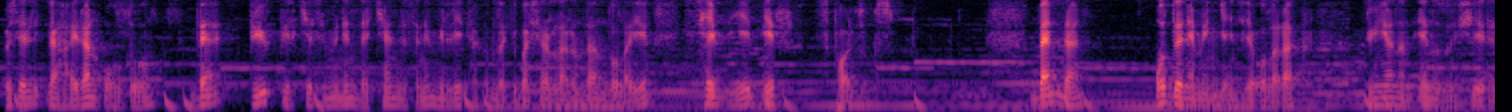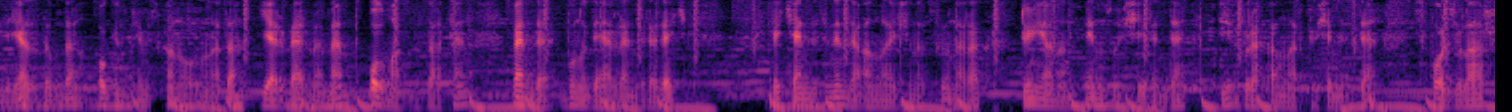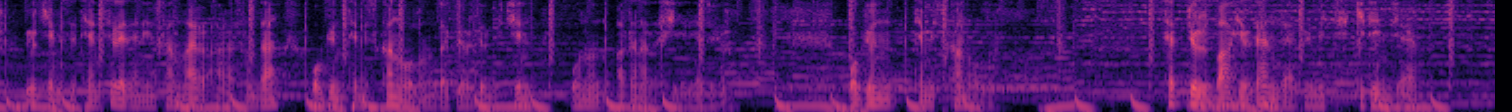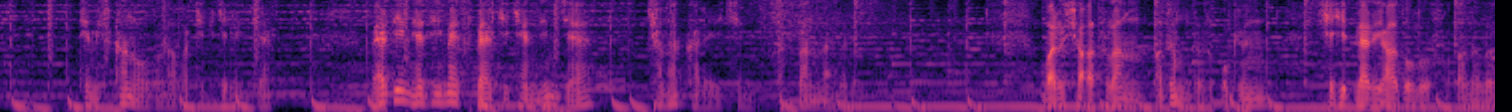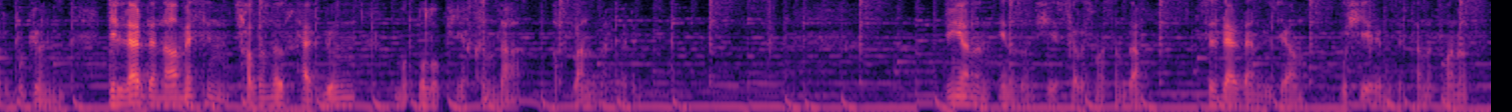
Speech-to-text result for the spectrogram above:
özellikle hayran olduğu ve büyük bir kesiminin de kendisini milli takımdaki başarılarından dolayı sevdiği bir sporcumuz. Ben de o dönemin genci olarak dünyanın en uzun şiirini yazdığımda o gün Temizkanoğlu'na da yer vermemem olmazdı zaten. Ben de bunu değerlendirerek ve kendisinin de anlayışına sığınarak dünyanın en uzun şiirinde iz bırakanlar köşemizde sporcular, ülkemizi temsil eden insanlar arasında o gün Temizkanoğlu'nu da gördüğüm için onun adına da şiir yazıyorum. O gün Temizkanoğlu. Settül Bahir'den de ümit gidince, Temizkanoğlu'na vakit gelince, verdiğin hezimet belki kendince, Çanakkale için aslan Mehmet'im. Barışa atılan adımdır o gün, şehitler yad olur, anılır bugün. Dillerde namesin çalınır her gün, mutluluk yakında aslan Mehmet'im. Dünyanın en uzun şiir çalışmasında sizlerden ricam bu şiirimizi tanıtmanız,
